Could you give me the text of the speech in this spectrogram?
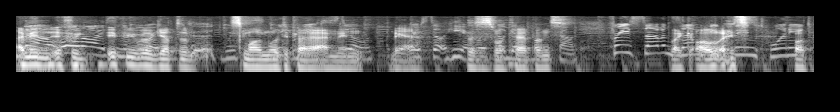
I mean, if we if we will get the small multiplayer, I mean, yeah, we're still here. this is what happens. round. Three, seven, Like always, but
